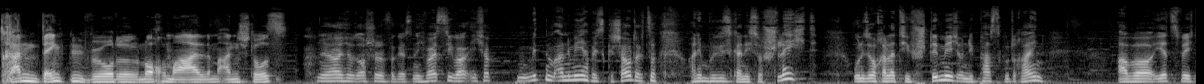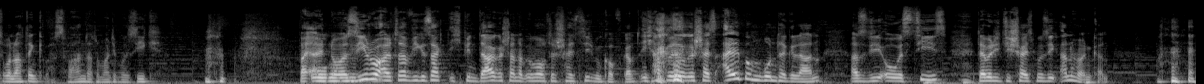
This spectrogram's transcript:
dran denken würde, nochmal im Anschluss. Ja, ich hab's auch schon vergessen. Ich weiß, die war, ich habe mit dem Anime habe ich es geschaut, dachte so, oh, die Musik ist gar nicht so schlecht und ist auch relativ stimmig und die passt gut rein. Aber jetzt, wenn ich drüber nachdenke, was war denn da nochmal die Musik? Bei Alt Noah Zero, Alter, wie gesagt, ich bin da gestanden, habe immer noch das scheiß Lied im Kopf gehabt. Ich habe mir sogar das scheiß Album runtergeladen, also die OSTs, damit ich die scheiß Musik anhören kann.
